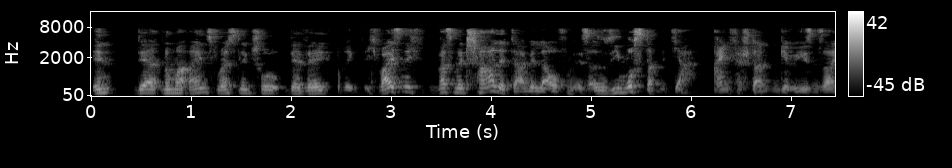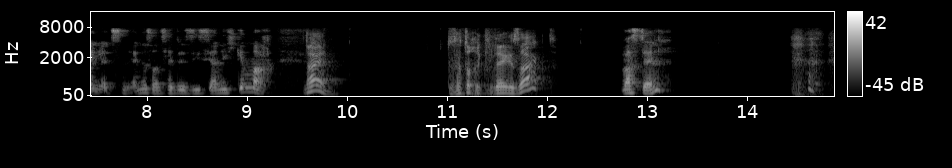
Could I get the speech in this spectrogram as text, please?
in der Nummer 1 Wrestling-Show der Welt bringt. Ich weiß nicht, was mit Charlotte da gelaufen ist. Also sie muss damit ja einverstanden gewesen sein, letzten Endes, sonst hätte sie es ja nicht gemacht. Nein, das hat doch Ric Flair gesagt. Was denn?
